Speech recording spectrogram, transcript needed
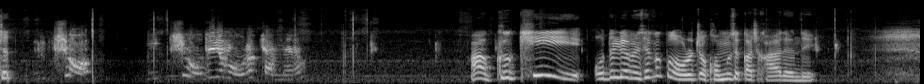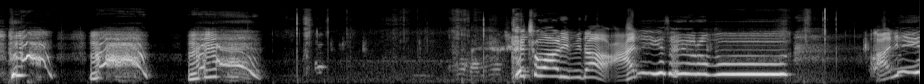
짜. 위치 어, 위치 얻으려면 어렵지 않나요? 아, 그 키 얻으려면 생각보다 어렵죠. 검은색까지 가야 되는데. 마무리하지? 태초말입니다. 안녕히 계세요, 여러분. 안녕히 계세요.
